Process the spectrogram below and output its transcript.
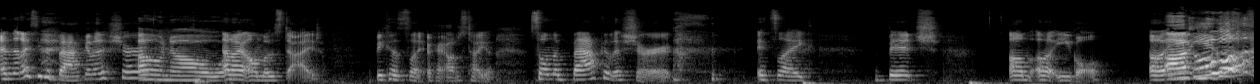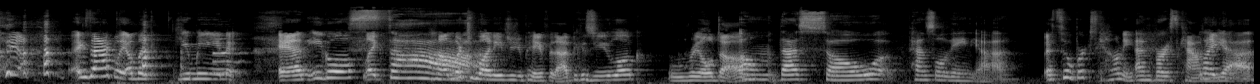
And then I see the back of this shirt, Oh no. and I almost died because, like, okay, I'll just tell you. So on the back of the shirt, it's like, bitch, um, a eagle. A A eagle? eagle? Yeah, exactly. I'm like, you mean an eagle? Like, Stop. how much money did you pay for that? Because you look real dumb. Um, that's so Pennsylvania it's so Berks County. and Berks County. like, yeah.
